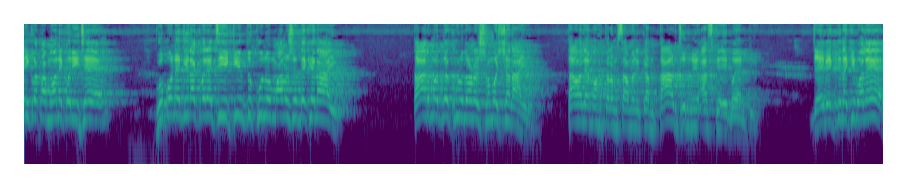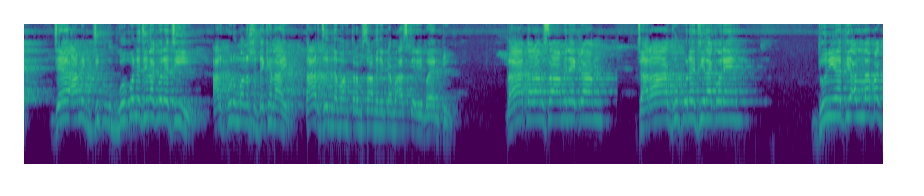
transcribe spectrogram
এই কথা মনে করি যে, গোপনে জিনা করেছি, কিন্তু কোনো মানুষে দেখে নাই। তার মধ্যে কোনো ধরনের সমস্যা নাই। তাহলে মহতারাম সামন কাম তার জন্য আজকে এই বয়ানটি। যে ব্যক্তি নাকি বলে যে আমি গোপনে জিনা করেছি আর কোনো মানুষ দেখে নাই, তার জন্য মহতারাম সামিন কাম আজকের এই বয়ানটি। মহতারাম সামিন কাম যারা গোপনে জিনা করে, দুনিয়াতে আল্লাহ পাক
